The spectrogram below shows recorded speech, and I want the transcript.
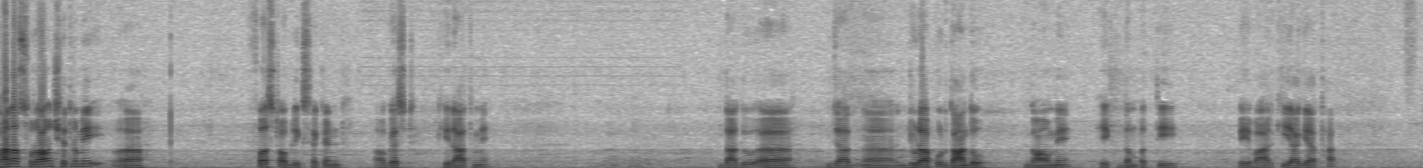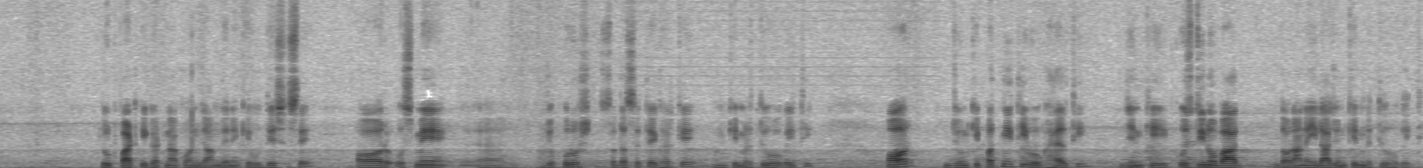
थाना सुरावन क्षेत्र में फ़र्स्ट ऑब्लिक सेकेंड अगस्त की रात में, दादू जुड़ापुर दांदो गाँव में एक दंपत्ति पे वार किया गया था। लूटपाट की घटना को अंजाम देने के उद्देश्य से और उसमें जो पुरुष सदस्य थे घर के, उनकी मृत्यु हो गई थी और जो उनकी पत्नी थी वो घायल थी, जिनकी कुछ दिनों बाद दौरान इलाज उनकी मृत्यु हो गई थी।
